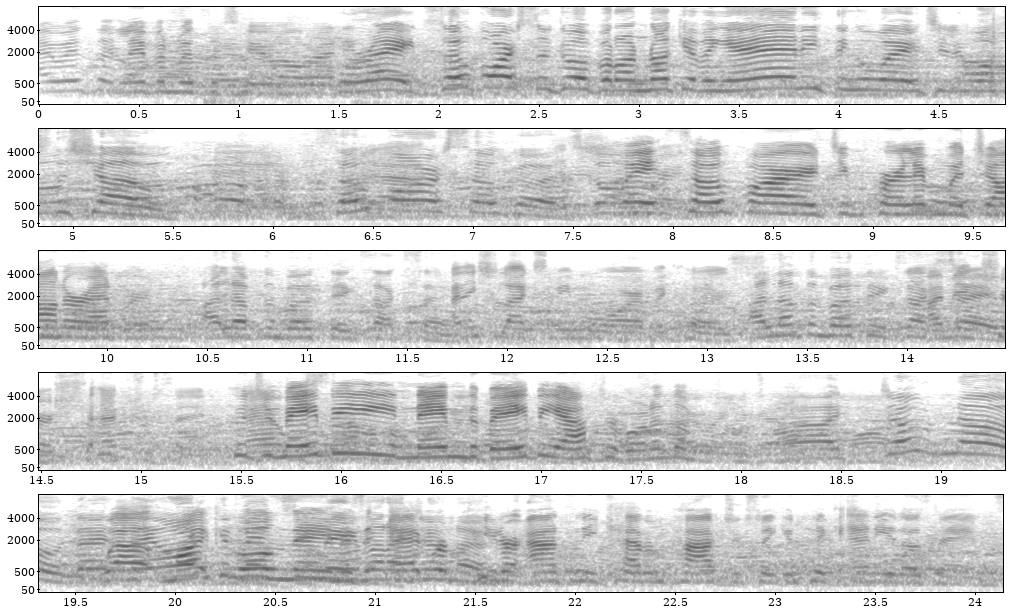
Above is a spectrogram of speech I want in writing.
How is it living with the two already? Great. So far, so good, but I'm not giving anything away until you watch the show. So far, so good. Wait, so far, do you prefer living with John or Edward? I love them both the exact same. I think she likes me more because I love them both the exact I same. make sure she's extra safe. Could I you always- maybe name the baby after one of them? I don't know. They, Well, they my full name me, is Edward. Peter Anthony Kevin Patrick, so you can pick any of those names.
